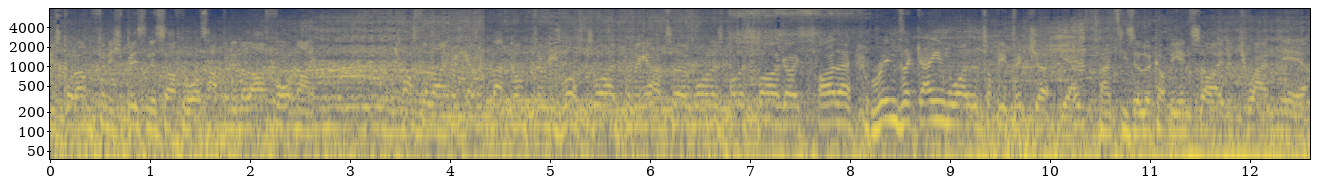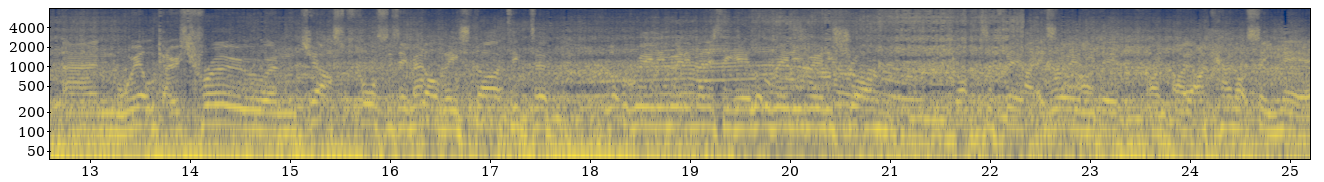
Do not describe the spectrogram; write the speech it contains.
He's got unfinished business after what's happened in the last fortnight. Across the line, going back onto his lost drive coming out of turn one as Boris Fargo. Tyler wins again while the top of your picture. Yeah, fancies a look up the inside of Juan here, and Will goes through and just forces him out. He's starting to look really, really menacing here, look really, really strong got to it's really big. Um, I, I cannot see Mir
